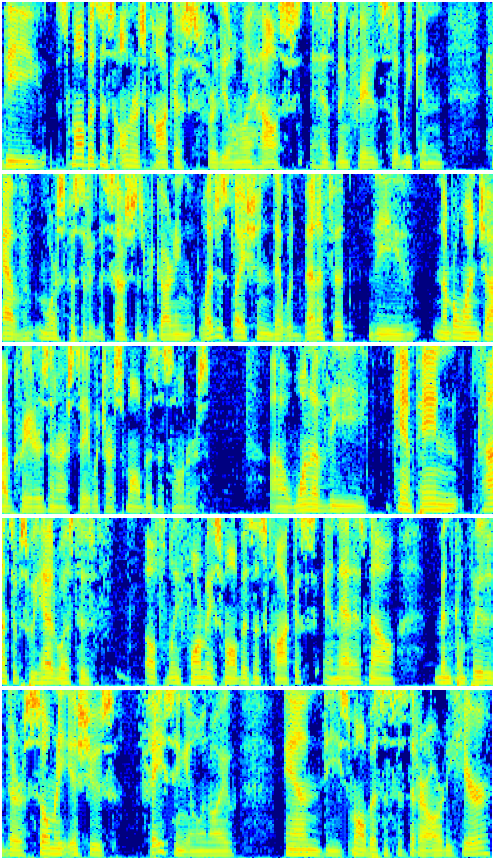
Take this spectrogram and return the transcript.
The Small Business Owners Caucus for the Illinois House has been created so that we can have more specific discussions regarding legislation that would benefit the number one job creators in our state, which are small business owners. Uh, one of the campaign concepts we had was to f- ultimately form a small business caucus, and that has now been completed. There are so many issues facing Illinois and the small businesses that are already here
